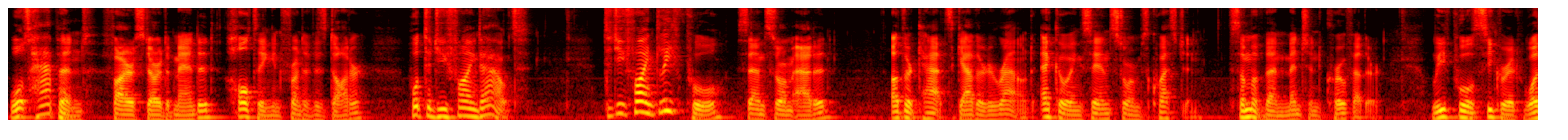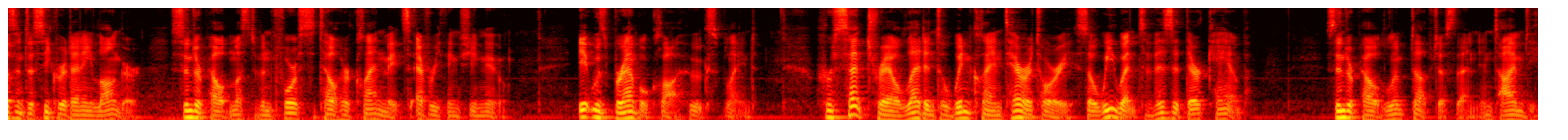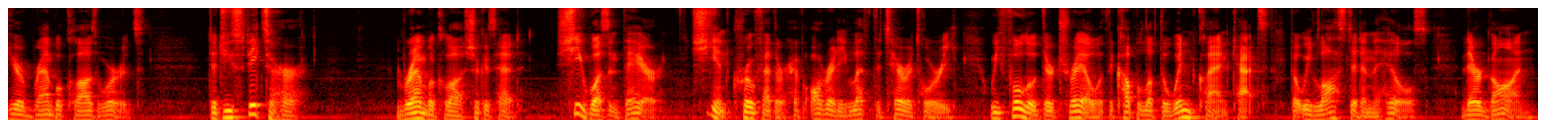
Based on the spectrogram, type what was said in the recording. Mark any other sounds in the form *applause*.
What happened? Firestar demanded, halting in front of his daughter. What did you find out? Did you find Leafpool? Sandstorm added. Other cats gathered around, echoing Sandstorm's question. Some of them mentioned Crowfeather. Leafpool's secret wasn't a secret any longer. Cinderpelt must have been forced to tell her clanmates everything she knew. It was Brambleclaw who explained. Her scent trail led into WindClan territory, so we went to visit their camp. Cinderpelt limped up just then, in time to hear Brambleclaw's words. Did you speak to her? Brambleclaw shook his head. She wasn't there. She and Crowfeather have already left the territory. We followed their trail with a couple of the Wind Clan cats, but we lost it in the hills. They're gone.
